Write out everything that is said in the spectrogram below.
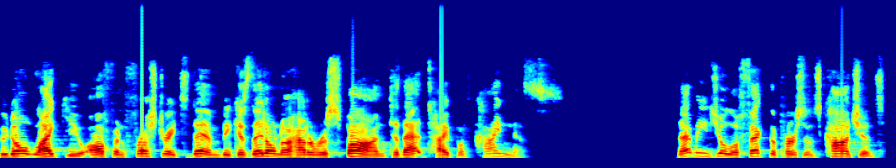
who don't like you often frustrates them because they don't know how to respond to that type of kindness. That means you'll affect the person's conscience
